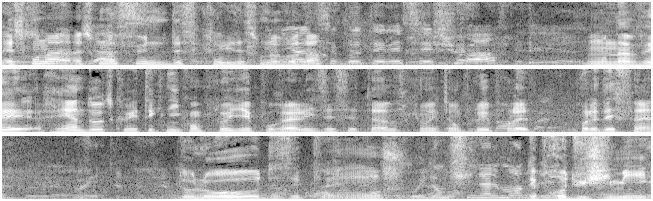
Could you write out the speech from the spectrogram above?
est-ce qu'on a, est-ce qu'on a fait une désacralisation de l'œuvre d'art? On n'avait rien d'autre que les techniques employées pour réaliser cette œuvre qui ont été employées pour la, pour la défaire. De l'eau, des éponges, Oui, donc finalement, des les- produits chimiques.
